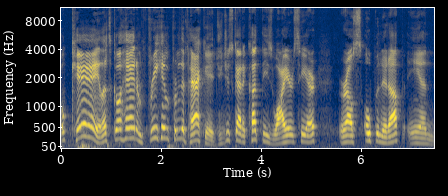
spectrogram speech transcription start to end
Okay, let's go ahead and free him from the package. You just got to cut these wires here or else open it up and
